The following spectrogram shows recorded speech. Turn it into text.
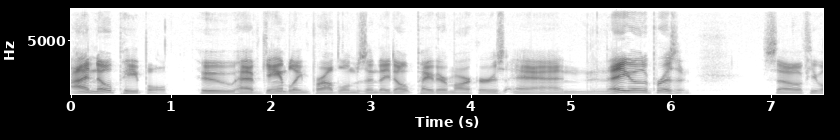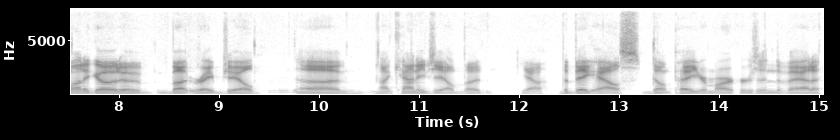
I know people who have gambling problems and they don't pay their markers and they go to prison. So if you want to go to butt rape jail, uh, not county jail, but yeah, the big house. Don't pay your markers in Nevada.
